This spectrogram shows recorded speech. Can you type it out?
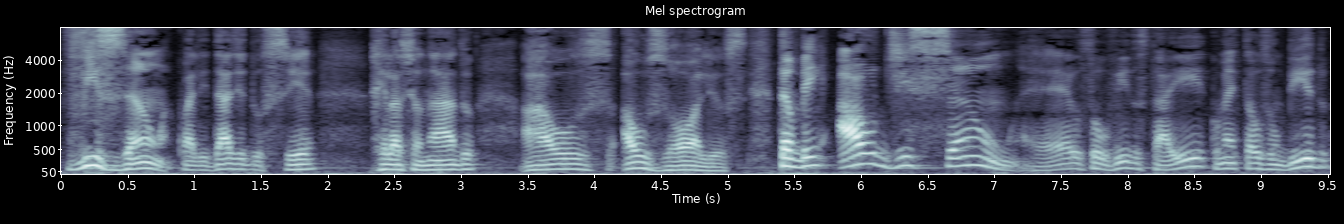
visão, a qualidade do ser relacionado aos, aos olhos. Também audição, é, os ouvidos tá aí, como é que tá o zumbido?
